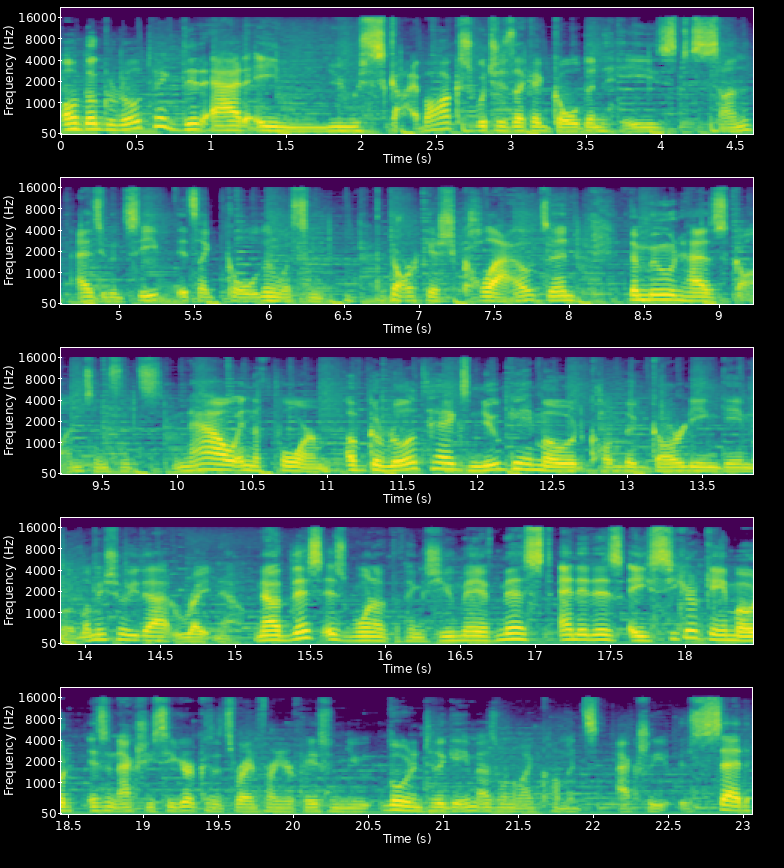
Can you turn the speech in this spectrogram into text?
Although Gorilla Tag did add a new skybox, which is like a golden hazed sun. As you can see, it's like golden with some darkish clouds, and the moon has gone since it's now in the form of Gorilla Tag's new game mode called the Guardian game mode. Let me show you that right now. Now, this is one of the things you may have missed, and it is a secret game mode. Isn't actually secret because it's right in front of your face when you load into the game, as one of my comments actually said.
